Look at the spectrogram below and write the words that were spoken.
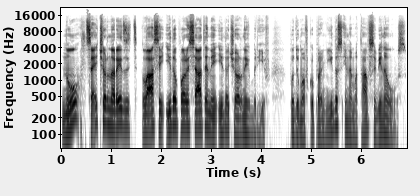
Ну, цей чорноридзець ласий і до поросятини, і до чорних брів, подумав Купронідос і намотав собі на ус.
